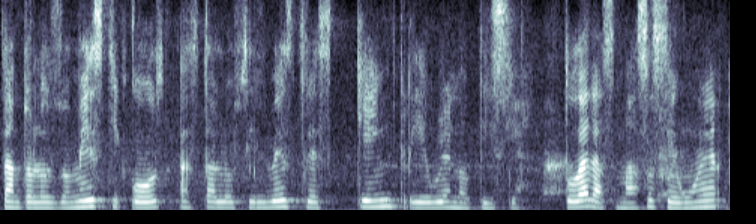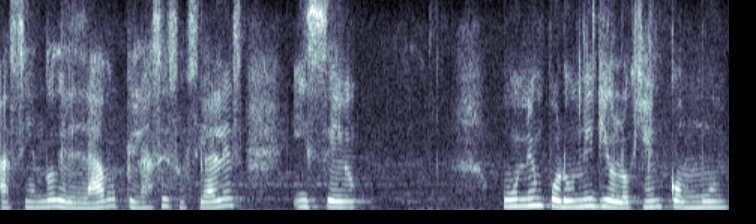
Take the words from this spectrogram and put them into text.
tanto los domésticos hasta los silvestres. Qué increíble noticia. Todas las masas se unen haciendo de lado clases sociales y se unen por una ideología en común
